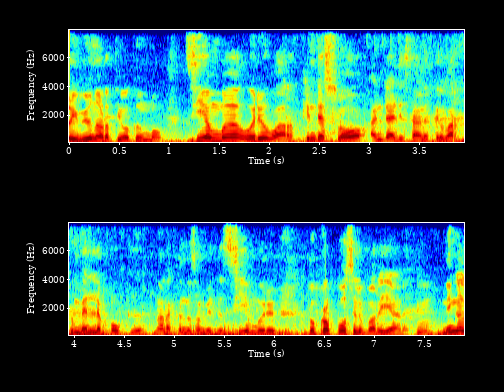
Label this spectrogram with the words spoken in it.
റിവ്യൂ നടത്തി നോക്കുമ്പോൾ സി എം ഒരു വർക്കിന്റെ സ്ലോ അതിന്റെ അടിസ്ഥാനത്തിൽ വർക്ക് മെല്ലെ പോക്ക് നടക്കുന്ന സമയത്ത് സി എം ഒരു പ്രപ്പോസൽ പറയുകയാണ്. നിങ്ങൾ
